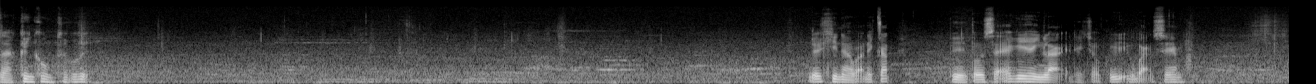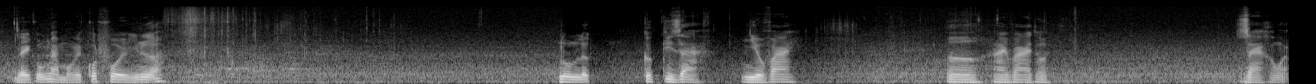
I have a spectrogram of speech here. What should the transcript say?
Là kinh khủng thưa quý vị. Đến khi nào bạn đi cắt Thì tôi sẽ ghi hình lại để cho quý vị các bạn xem. Đây cũng là một cái cốt phôi nữa. Lùn lực cực kỳ già Nhiều vai. Ờ, hai vai thôi. Già không ạ?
